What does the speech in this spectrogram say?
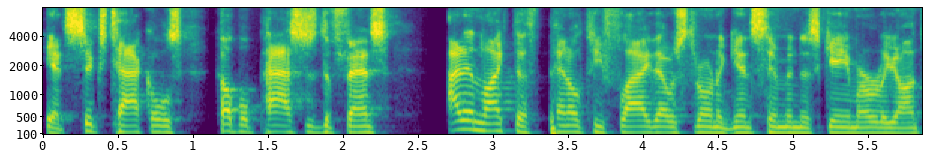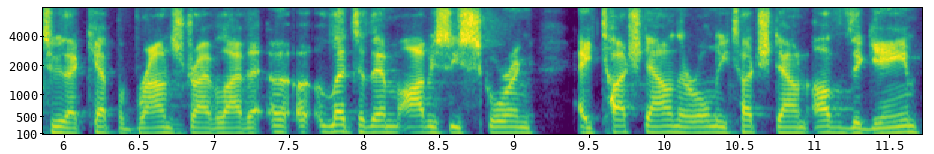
He had six tackles, couple passes defense. I didn't like the penalty flag that was thrown against him in this game early on, too, that kept a Browns drive alive. That uh, uh, led to them obviously scoring a touchdown, their only touchdown of the game.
